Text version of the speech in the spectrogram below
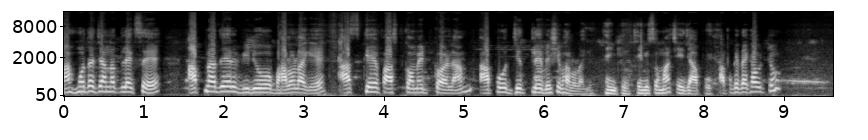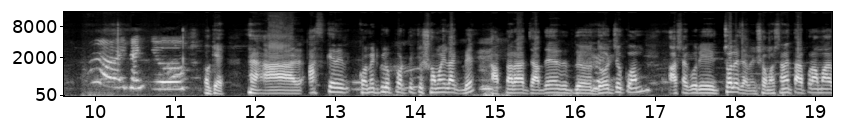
মাহমুদা জান্নাত লেখছে আপনাদের ভিডিও ভালো লাগে আজকে ফার্স্ট কমেন্ট করলাম আপু জিতলে বেশি ভালো লাগে। Thank you thank you so much এই যে আপু। আপুকে দেখাও একটু। ওকে হ্যাঁ আর আজকের কমেন্টগুলো পড়তে একটু সময় লাগবে। আপনারা যাদের ধৈর্য কম আশা করি চলে যাবেন সমস্যা নেই। তারপর আমার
